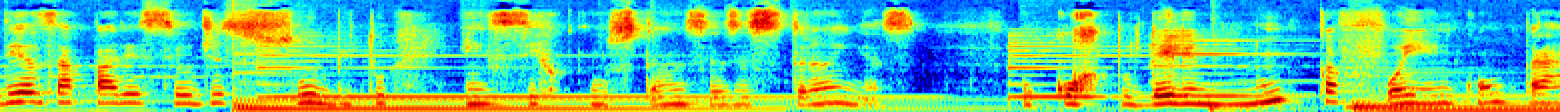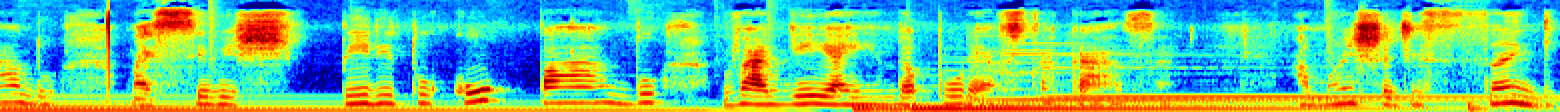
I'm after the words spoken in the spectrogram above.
desapareceu de súbito em circunstâncias estranhas. O corpo dele nunca foi encontrado, mas seu espírito culpado vagueia ainda por esta casa. A mancha de sangue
